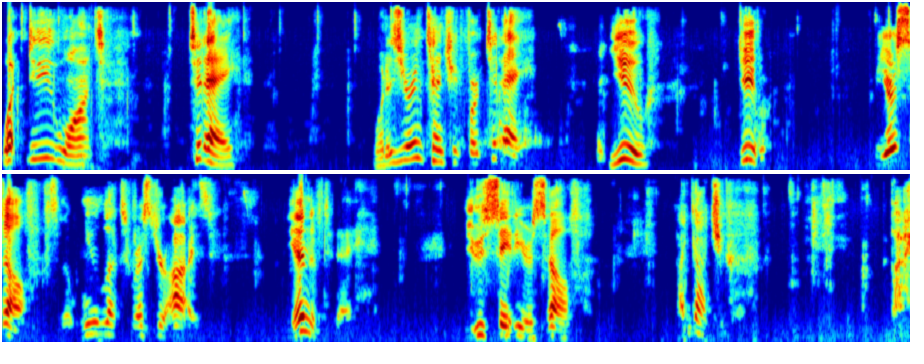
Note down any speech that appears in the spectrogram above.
What do you want today? What is your intention for today that you do for yourself so that when you let rest your eyes at the end of today, you say to yourself, I got you. Bye.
